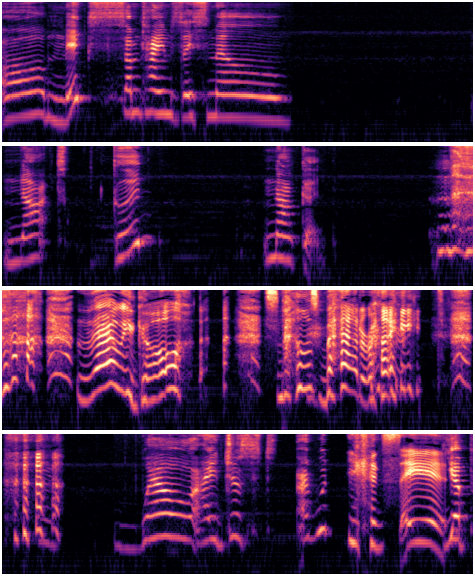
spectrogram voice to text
all mix, sometimes they smell not good. Not good. there we go. Smells bad, right? Well, I just. I would. you can say it. Yep.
